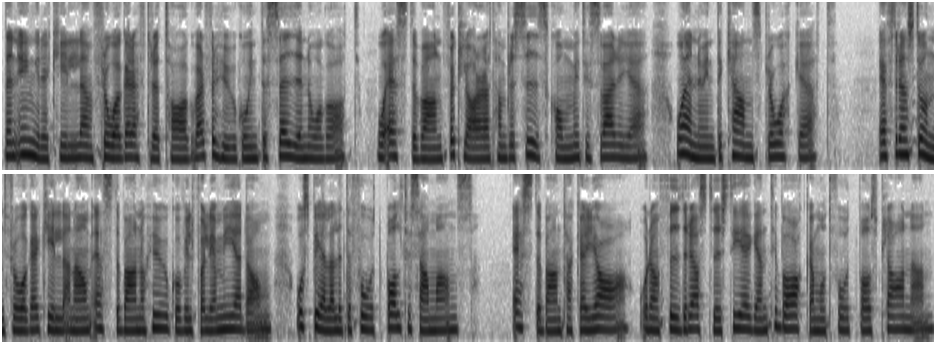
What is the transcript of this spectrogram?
Den yngre killen frågar efter ett tag varför Hugo inte säger något och Esteban förklarar att han precis kommit till Sverige och ännu inte kan språket. Efter en stund frågar killarna om Esteban och Hugo vill följa med dem och spela lite fotboll tillsammans. Esteban tackar ja och de fyra styr stegen tillbaka mot fotbollsplanen.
